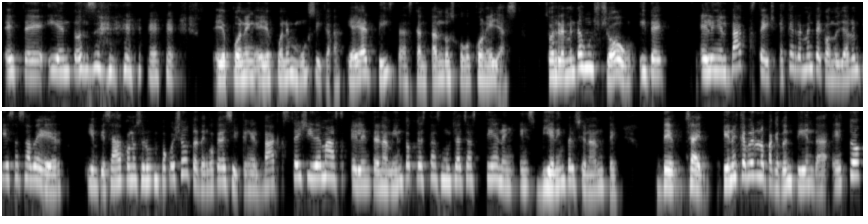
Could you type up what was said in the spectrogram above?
Este, y entonces ellos ponen, ellos ponen música y hay artistas cantando con, ellas. So, realmente es un show y te, el, en el backstage es que realmente cuando ya lo empiezas a ver y empiezas a conocer un poco el show, te tengo que decir que en el backstage y demás, el entrenamiento que estas muchachas tienen es bien impresionante. De, o sea, tienes que ver uno para que tú entiendas. Esto,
